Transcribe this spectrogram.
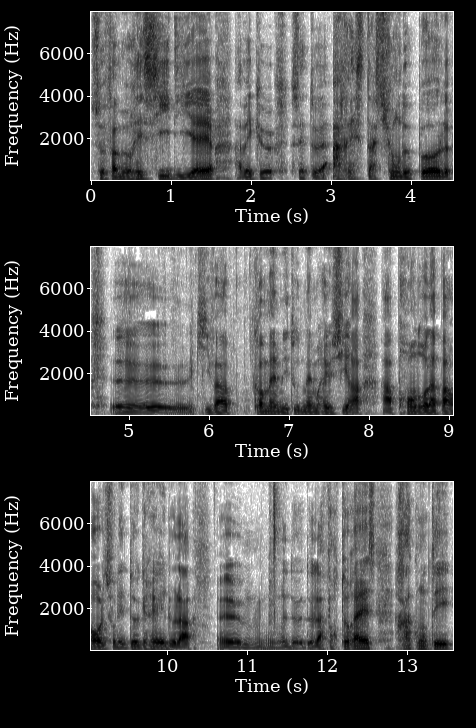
ce fameux récit d'hier avec euh, cette arrestation de Paul euh, qui va quand même et tout de même réussir à, à prendre la parole sur les degrés de la, euh, de, la forteresse, raconter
